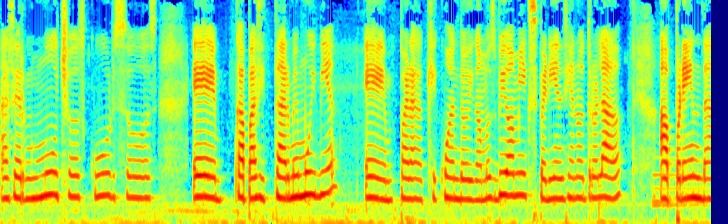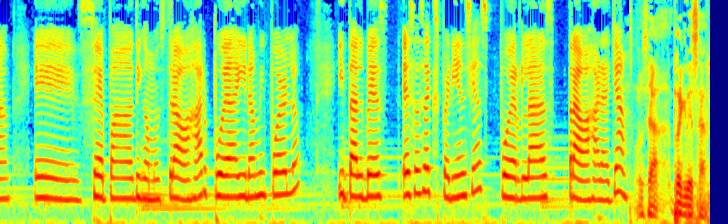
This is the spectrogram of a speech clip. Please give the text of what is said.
hacer muchos cursos, eh, capacitarme muy bien eh, para que cuando, digamos, viva mi experiencia en otro lado, aprenda, sepa, digamos, trabajar, pueda ir a mi pueblo y tal vez esas experiencias poderlas trabajar allá. O sea, regresar.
